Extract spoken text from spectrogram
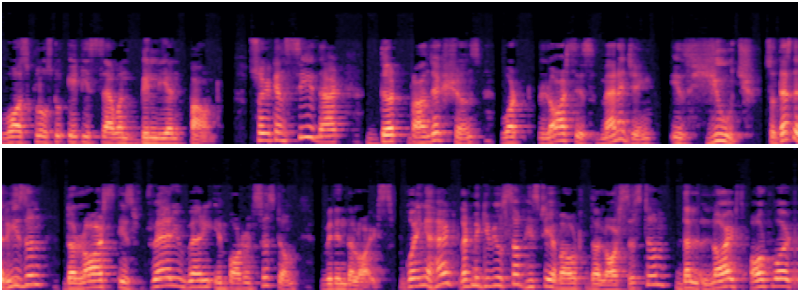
was close to 87 billion pound. So you can see that the transactions what Lloyds is managing is huge. So that's the reason the LORS is very very important system within the Lloyds. Going ahead, let me give you some history about the LORS system. The Lloyds outward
